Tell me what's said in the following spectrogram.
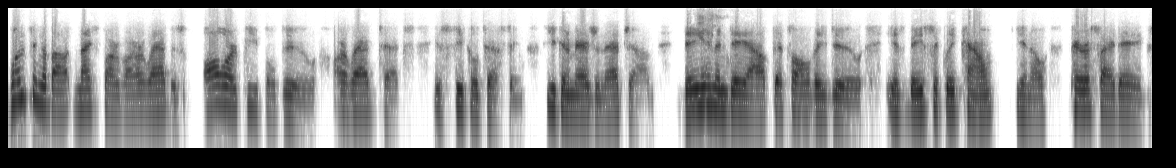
one thing about nice of our lab is all our people do, our lab techs, is fecal testing. You can imagine that job. Day in and day out, that's all they do is basically count, you know, parasite eggs.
